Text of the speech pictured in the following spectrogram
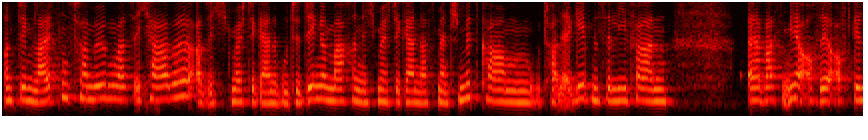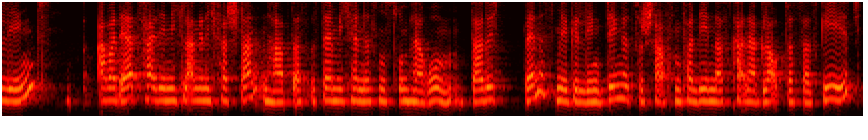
und dem Leistungsvermögen, was ich habe. Also ich möchte gerne gute Dinge machen, ich möchte gerne, dass Menschen mitkommen, tolle Ergebnisse liefern, was mir auch sehr oft gelingt. Aber der Teil, den ich lange nicht verstanden habe, das ist der Mechanismus drumherum. Dadurch, wenn es mir gelingt, Dinge zu schaffen, von denen das keiner glaubt, dass das geht,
